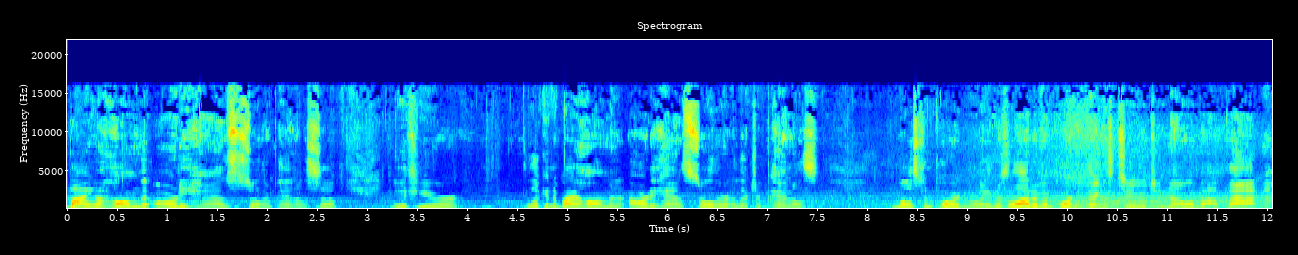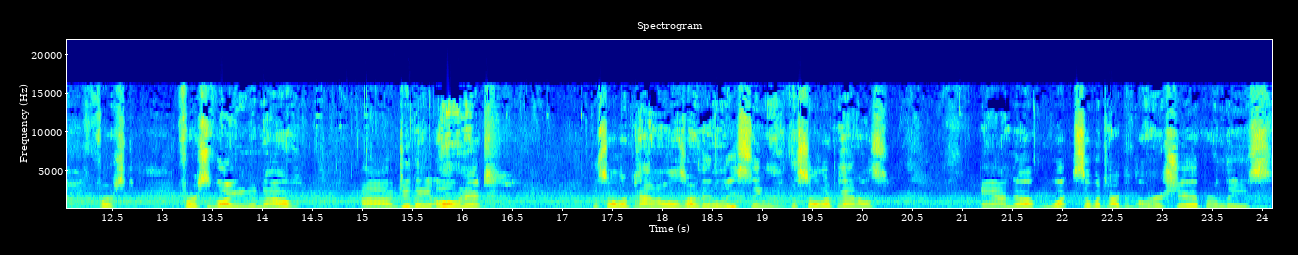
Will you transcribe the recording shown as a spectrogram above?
buying a home that already has solar panels. So, if you're looking to buy a home and it already has solar electric panels, most importantly, there's a lot of important things to, to know about that. First, first of all, you need to know uh, do they own it? The solar panels? Are they leasing the solar panels? And uh, what? So, what type of ownership or lease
